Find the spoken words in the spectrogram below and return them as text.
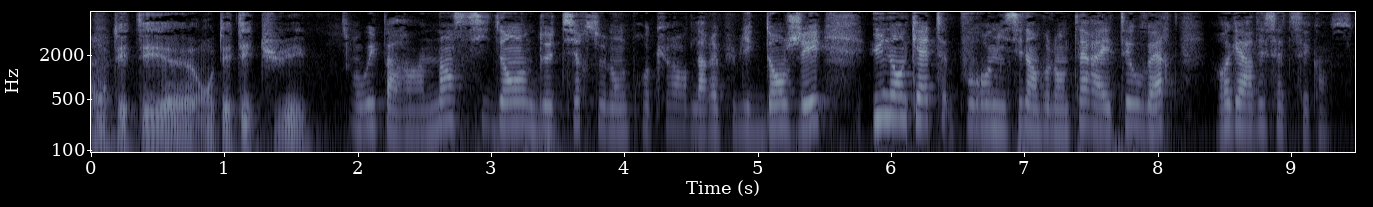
ont été ont été tués. Oui, par un incident de tir selon le procureur de la République d'Angers. Une enquête pour homicide involontaire a été ouverte. Regardez cette séquence.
